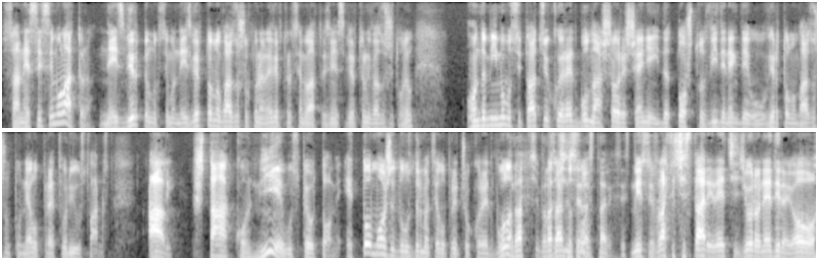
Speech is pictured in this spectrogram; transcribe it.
sa ne sa simulatora, ne iz virtualnog simulatora, ne iz virtualnog vazdušnog tunela, ne virtualnog simulatora, izvinjam se, virtualni vazdušni tunel, onda mi imamo situaciju koju je Red Bull našao rešenje i da to što vide negde u virtualnom vazdušnom tunelu pretvori u stvarnost. Ali, šta ako nije uspeo u tome? E to može da uzdrma celu priču oko Red Bulla. Vraća, vraća se svojim. na stari sistem. Misliš, vratit će stari reći, Đuro, ne diraj ovo.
